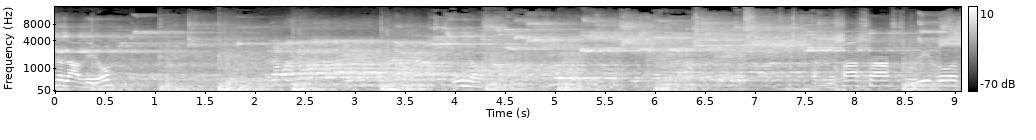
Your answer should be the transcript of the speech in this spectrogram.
62. Μήνος. Παίρνει πάσα, Στουρίγος.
